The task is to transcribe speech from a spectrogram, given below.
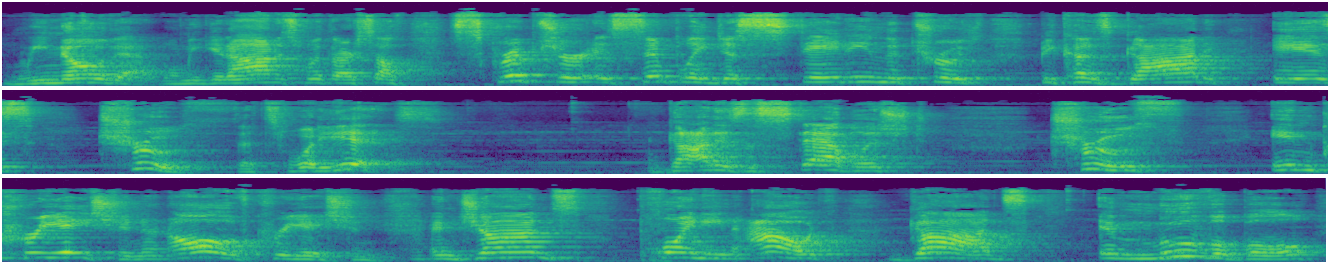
We know that when we get honest with ourselves. Scripture is simply just stating the truth because God is truth. That's what He is. God has established truth in creation, and all of creation. And John's pointing out God's immovable,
